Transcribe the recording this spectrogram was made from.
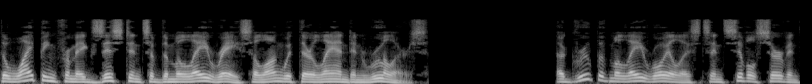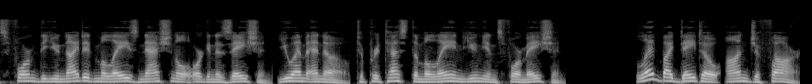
the wiping from existence of the Malay race along with their land and rulers. A group of Malay royalists and civil servants formed the United Malays National Organization to protest the Malayan Union's formation. Led by Dato' Onn Jaafar,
